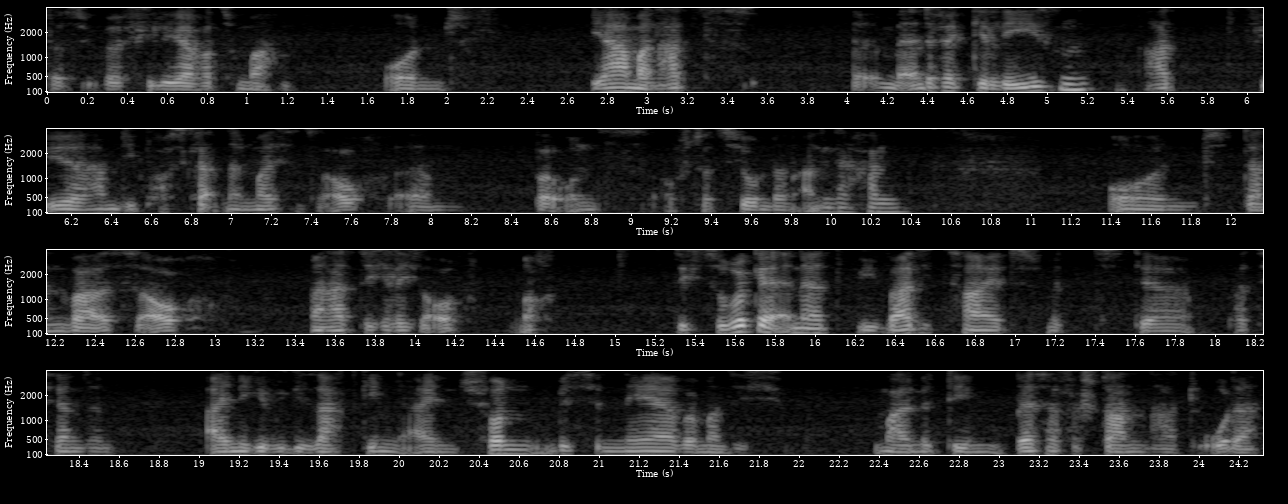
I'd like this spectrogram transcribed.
das über viele Jahre zu machen. Und ja, man hat es im Endeffekt gelesen, hat, wir haben die Postkarten dann meistens auch ähm, bei uns auf Station dann angehangen. Und dann war es auch, man hat sicherlich auch noch sich zurückerinnert, wie war die Zeit mit der Patientin. Einige, wie gesagt, gingen einen schon ein bisschen näher, weil man sich mal mit dem besser verstanden hat oder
